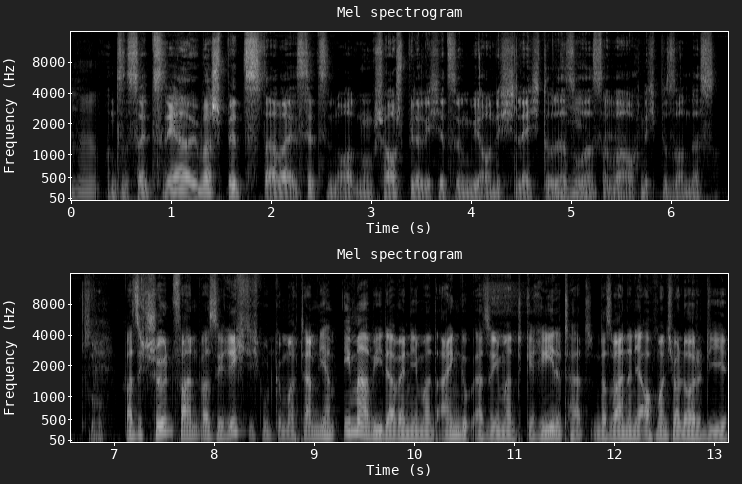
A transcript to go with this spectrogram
Ja. Und es ist halt sehr überspitzt, aber ist jetzt in Ordnung. Schauspielerisch jetzt irgendwie auch nicht schlecht oder nee, sowas, aber auch nicht besonders. So. Was ich schön fand, was sie richtig gut gemacht haben, die haben immer wieder, wenn jemand einge also jemand geredet hat, und das waren dann ja auch manchmal Leute, die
